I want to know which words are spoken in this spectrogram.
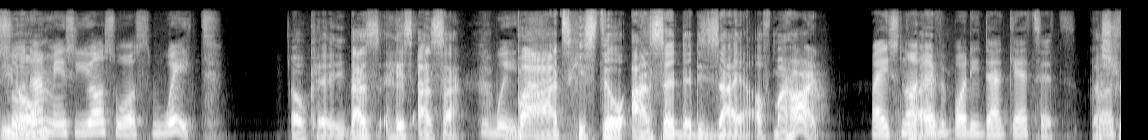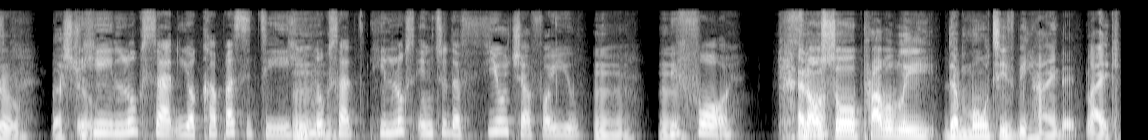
you so know, that means yours was wait, okay, that's His answer. wait. But He still answered the desire of my heart. But it's not Right. everybody that gets it. That's true. That's true. He looks at your capacity. He Hmm. looks at he looks into the future for you before. and So- also probably the motive behind it like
